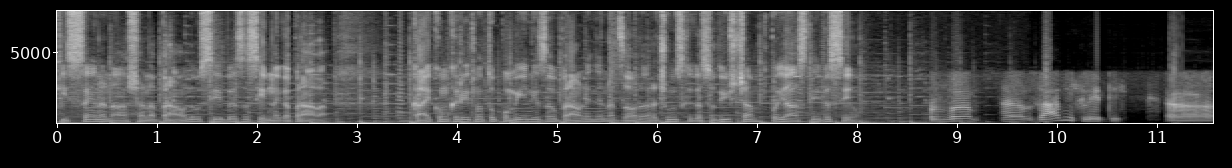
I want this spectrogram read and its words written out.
ki se nanaša na pravne osebe zasebnega prava. Kaj konkretno to pomeni za upravljanje nadzora računskega sodišča, pojasni Vesel. V, eh, v zadnjih letih uh,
